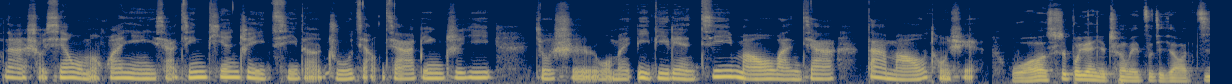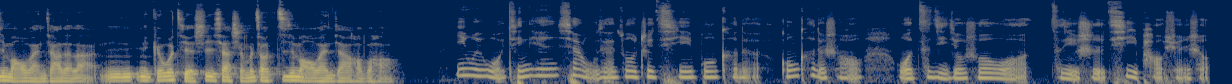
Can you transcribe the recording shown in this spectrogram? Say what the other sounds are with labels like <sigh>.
那首先我们欢迎一下今天这一期的主讲嘉宾之一，就是我们异地恋鸡毛玩家大毛同学。我是不愿意称为自己叫鸡毛玩家的啦，你你给我解释一下什么叫鸡毛玩家好不好？因为我今天下午在做这期播客的功课的时候，我自己就说我自己是弃跑选手，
